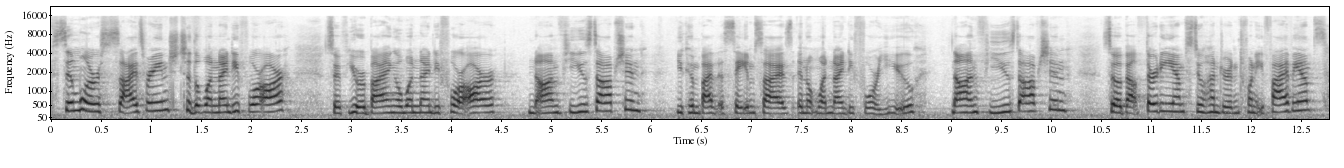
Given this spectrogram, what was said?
Similar size range to the 194R. So if you were buying a 194R non-fused option, you can buy the same size in a 194U non-fused option, so about 30 amps to 125 amps.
